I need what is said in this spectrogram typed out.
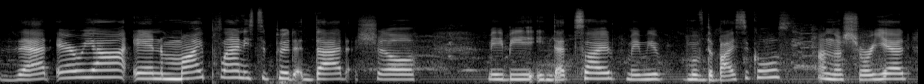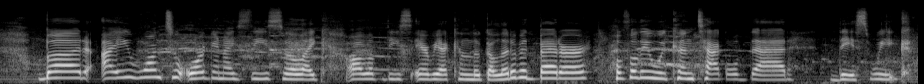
that area and my plan is to put that shelf maybe in that side maybe move the bicycles i'm not sure yet. But i want to organize these so like all of this area can look a little bit better. Hopefully we can tackle that this week.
